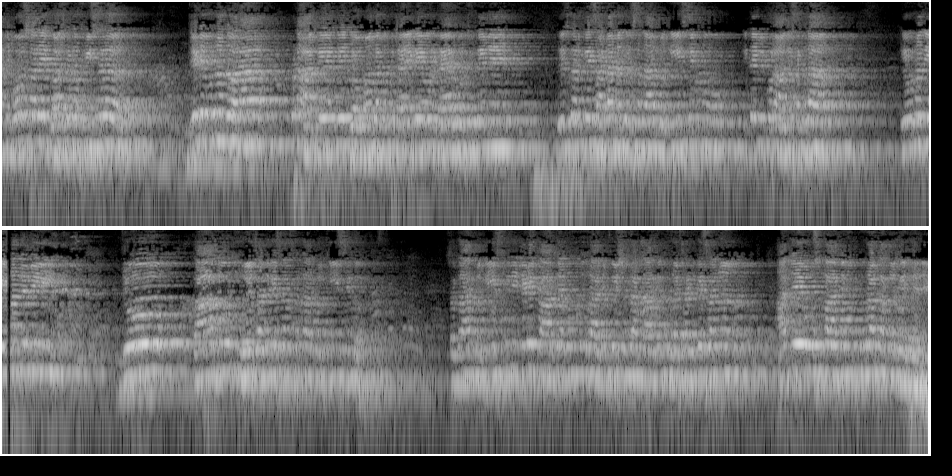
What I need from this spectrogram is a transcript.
ਅੱਜ ਬਹੁਤ ਸਾਰੇ ਗਜ਼ਟ ਅਫੀਸਰ ਜਿਹੜੇ ਉਹਨਾਂ ਦੁਆਰਾ ਕਰਕੇ ਸਰਦਾਰ ਮਲਕੀਤ ਸਿੰਘ ਨੂੰ ਕਿਤੇ ਵੀ ਭੁਲਾ ਨਹੀਂ ਸਕਦਾ ਕਿ ਉਹਨਾਂ ਦੀ ਉਹਨਾਂ ਦੇ ਵੀ ਜੋ ਕਾਰਜ ਉਹ ਧੂਏ ਛੱਡ ਗਏ ਸਨ, ਸਰਦਾਰ ਮਲਕੀਤ ਸਿੰਘ। ਸਰਦਾਰ ਮਲਕੀਤ ਸਿੰਘ ਜੀ ਜਿਹੜੇ ਕਾਰਜਾਂ ਨੂੰ ਅਧੂਰਾ ਦਾ ਕਾਰਜ ਅਧੂਰਾ ਛੱਡ ਕੇ ਸਨ। ਅੱਜ ਇਹ ਉਸ ਕਾਰਜ ਨੂੰ ਪੂਰਾ ਕਰ ਲੱਗੇ ਹੋਏ ਨੇ।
